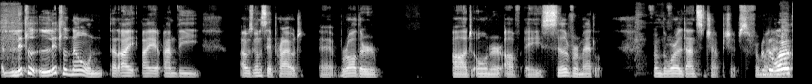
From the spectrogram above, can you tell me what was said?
Little little known that I I am the I was going to say proud, uh, rather odd owner of a silver medal from the World Dancing Championships from when The I world.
